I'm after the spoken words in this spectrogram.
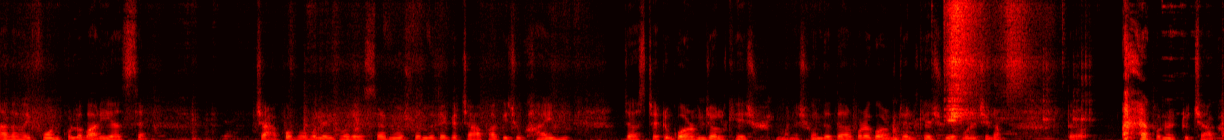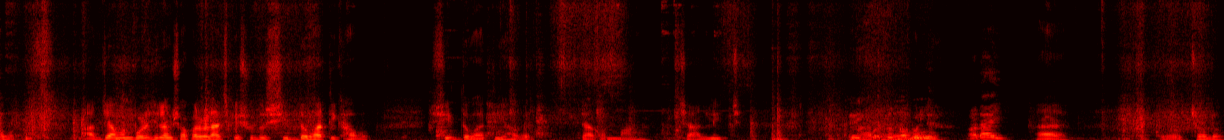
দাদাভাই ফোন করল, বাড়ি আসছে। চা করব বলে এই ঘরে এসে আমিও সন্ধ্যে থেকে চা ফা কিছু খাইনি। জাস্ট একটু গরম জল খেয়ে শু- মানে সন্ধ্যে দেওয়ার পরে গরম জল খেয়ে শুয়ে পড়েছিলাম। তো এখন একটু চা খাব। আর যেমন বলেছিলাম সকালবেলা আজকে শুধু সিদ্ধ ভাতই খাব। সিদ্ধ ভাতই হবে। তো এখন মা চাল নিচ্ছে। ভাত হবে বলে। হ্যাঁ। তো চলো।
